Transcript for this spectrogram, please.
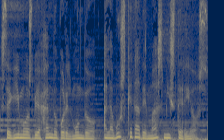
Seguimos viajando por el mundo a la búsqueda de más misterios.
